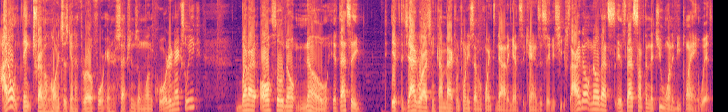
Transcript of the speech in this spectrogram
I don't think Trevor Lawrence is gonna throw four interceptions in one quarter next week. But I also don't know if that's a if the Jaguars can come back from 27 points down against the Kansas City Chiefs. I don't know that's if that's something that you want to be playing with.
